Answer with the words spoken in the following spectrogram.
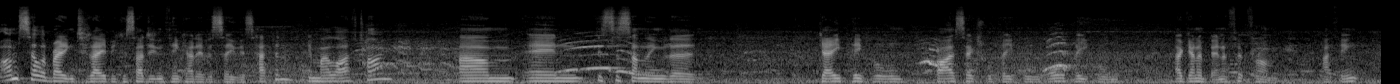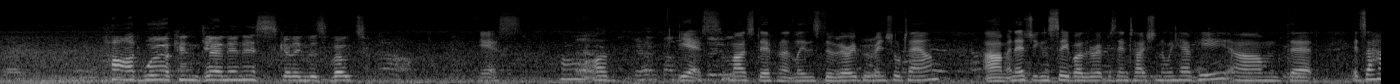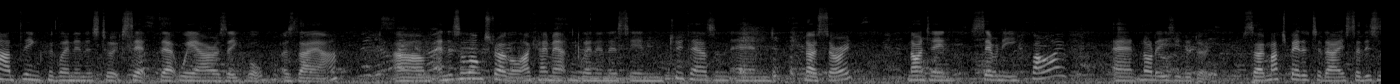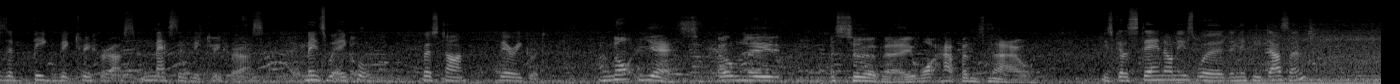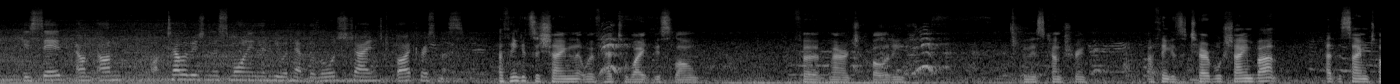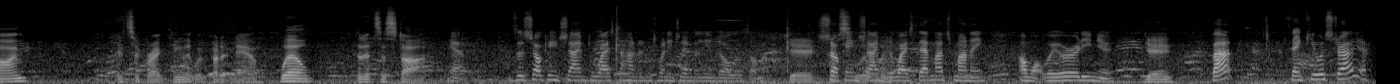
I'm celebrating today because I didn't think I'd ever see this happen in my lifetime. Um, and this is something that gay people, bisexual people, all people are going to benefit from, I think. Hard work in Glen Innes getting this vote. Yes, Oh, I, yes, most definitely. This is a very provincial town, um, and as you can see by the representation that we have here, um, that it's a hard thing for Glen Innes to accept that we are as equal as they are, um, and it's a long struggle. I came out in Glen Innes in 2000 and no, sorry, 1975, and not easy to do. So much better today. So this is a big victory for us, massive victory for us. It means we're equal, first time. Very good. Not yet, only a survey. What happens now? He's got to stand on his word, and if he doesn't, he said on, on television this morning that he would have the laws changed by Christmas. I think it's a shame that we've had to wait this long for marriage equality in this country. I think it's a terrible shame, but at the same time, it's a great thing that we've got it now. Well, that it's a start. Yeah. It's a shocking shame to waste $122 million on it. Yeah, Shocking shame to waste that much money on what we already knew. Yeah. But thank you, Australia.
